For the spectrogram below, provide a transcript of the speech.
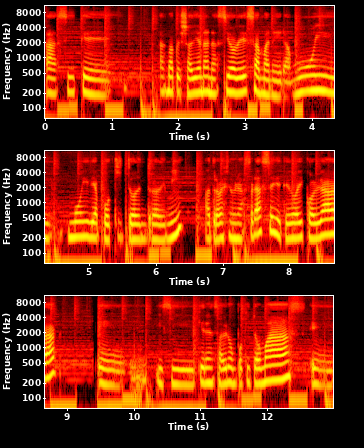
Así que Alma Pelladiana nació de esa manera, muy, muy de a poquito dentro de mí, a través de una frase que quedó ahí colgada. Eh, y si quieren saber un poquito más, eh,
